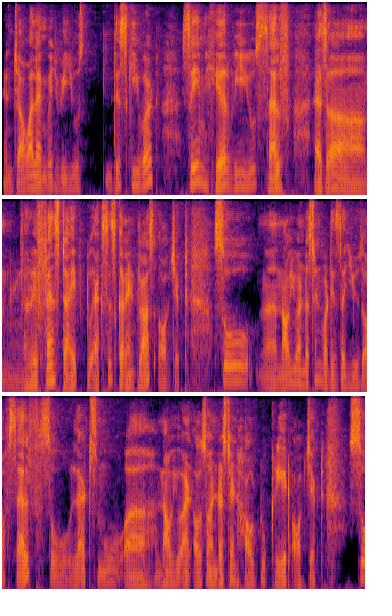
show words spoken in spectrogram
In java language we use this keyword. Same here we use self as a um, reference type to access current class object. So uh, now you understand what is the use of self. So let's move uh, now you also understand how to create object so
